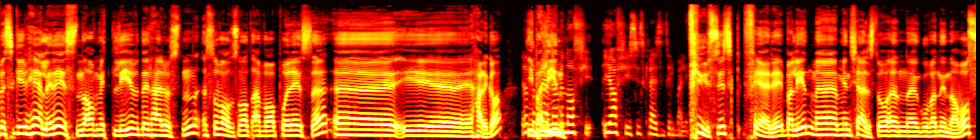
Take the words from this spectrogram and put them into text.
beskrive hele reisen av mitt liv denne høsten, så var det sånn at jeg var på reise eh, i helga Ja, i Berlin. fy ja, fysisk reise til Berlin. Fysisk ferie i Berlin med min kjæreste og en eh, god venninne av oss.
